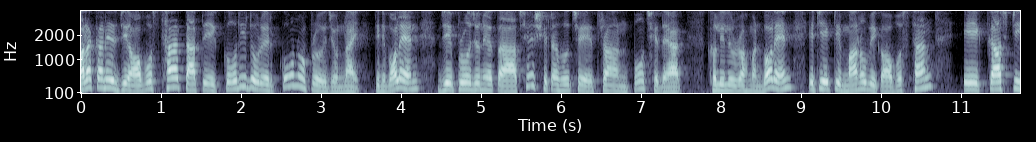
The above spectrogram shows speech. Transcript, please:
আরাকানের যে অবস্থা, তাতে করিডোরের কোনো প্রয়োজন নাই। তিনি বলেন, যে প্রয়োজনীয়তা আছে, সেটা হচ্ছে ত্রাণ পৌঁছে দেওয়ার খলিলুর রহমান বলেন, এটি একটি মানবিক অবস্থান। এ কাজটি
